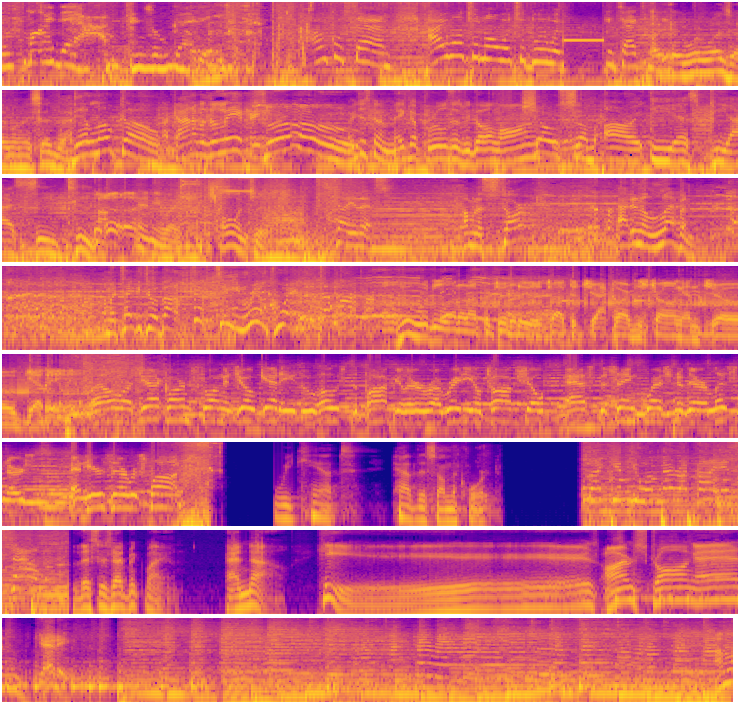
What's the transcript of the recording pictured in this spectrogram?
with my dad, Hazel Getty. Uncle Sam, I want to know what you're doing with text me. Okay, where was I when I said that? They're loco. I kind of was a lippy. So, Are you just going to make up rules as we go along? Show some R E S P I C T. Anyway, 0 and 2. tell you this. I'm going to start at an 11. I'm going to take it to about a 15 real quick. Well, who wouldn't want an opportunity to talk to Jack Armstrong and Joe Getty? Well, uh, Jack Armstrong and Joe Getty, who host the popular uh, radio talk show, asked the same question of their listeners, and here's their response. We can't have this on the court. I give you America itself. This is Ed McMahon. And now, here's Armstrong and Getty.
